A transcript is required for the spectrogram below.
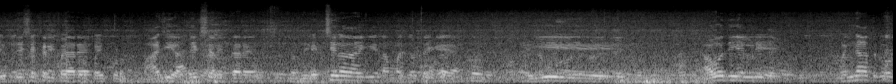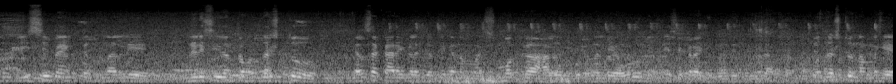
ನಿರ್ದೇಶಕರಿದ್ದಾರೆ, ಮಾಜಿ ಅಧ್ಯಕ್ಷರಿದ್ದಾರೆ. ಹೆಚ್ಚಿನದಾಗಿ ನಮ್ಮ ಜೊತೆಗೆ ಈ ಅವಧಿಯಲ್ಲಿ ಮಂಜಾತಗೌಡರು ಡಿ ಸಿ ಬ್ಯಾಂಕ್ನಲ್ಲಿ ನಡೆಸಿದಂಥ ಒಂದಷ್ಟು ಕೆಲಸ ಕಾರ್ಯಗಳ ಜೊತೆಗೆ ನಮ್ಮ ಶಿವಮೊಗ್ಗ ಹಾಲೂರಿನಲ್ಲಿ ಅವರು ನಿರ್ದೇಶಕರಾಗಿ ಬಂದಿದ್ದರಿಂದ ಒಂದಷ್ಟು ನಮಗೆ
